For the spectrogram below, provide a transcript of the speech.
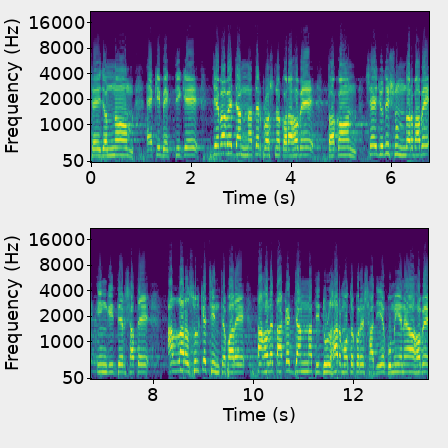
সেই জন্য একই ব্যক্তিকে যেভাবে জান্নাতের প্রশ্ন করা হবে, তখন সে যদি সুন্দরভাবে ইঙ্গিতের সাথে আল্লাহ রসুলকে চিনতে পারে, তাহলে তাকে জান্নাতি দুলহার মতো করে সাজিয়ে ঘুমিয়ে নেওয়া হবে।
